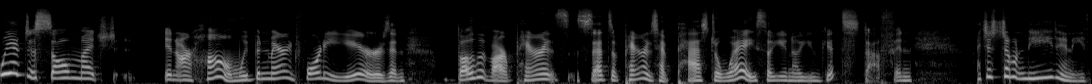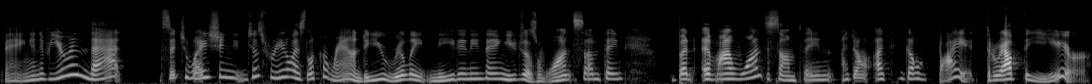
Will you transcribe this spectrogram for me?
we have just so much in our home. We've been married 40 years and both of our parents, sets of parents have passed away. So, you know, you get stuff and I just don't need anything. And if you're in that situation, just realize look around. Do you really need anything? You just want something. But if I want something, I don't, I can go buy it throughout the year.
